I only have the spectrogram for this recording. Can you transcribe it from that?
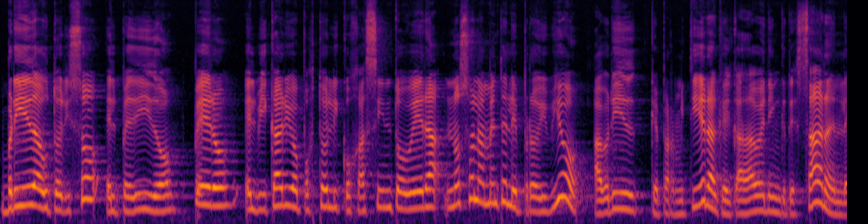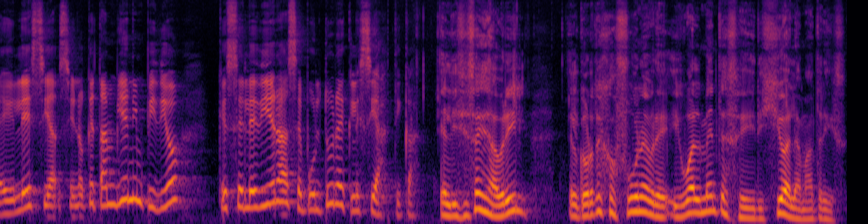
Brida autorizó el pedido, pero el vicario apostólico Jacinto Vera no solamente le prohibió a Brid que permitiera que el cadáver ingresara en la iglesia, sino que también impidió que se le diera sepultura eclesiástica. El 16 de abril, el cortejo fúnebre igualmente se dirigió a la matriz,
